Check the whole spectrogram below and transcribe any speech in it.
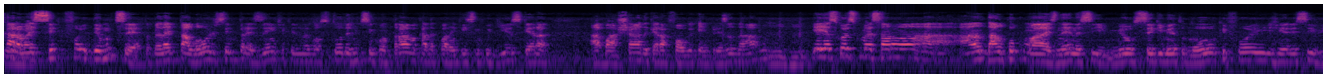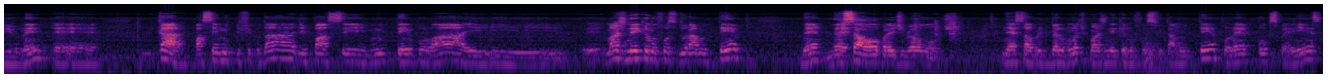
Cara, mas sempre foi, deu muito certo. Apesar de estar longe, sempre presente, aquele negócio todo, a gente se encontrava a cada 45 dias, que era a baixada, que era a folga que a empresa dava. Uhum. E aí as coisas começaram a, a andar um pouco mais, né? Nesse meu segmento novo que foi engenharia civil, né? É, cara, passei muita dificuldade, passei muito tempo lá e, e imaginei que eu não fosse durar muito tempo, né? Nessa obra aí de Belo Monte. Nessa obra de Belo Monte, imaginei que eu não fosse ficar muito tempo, né? Pouca experiência.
